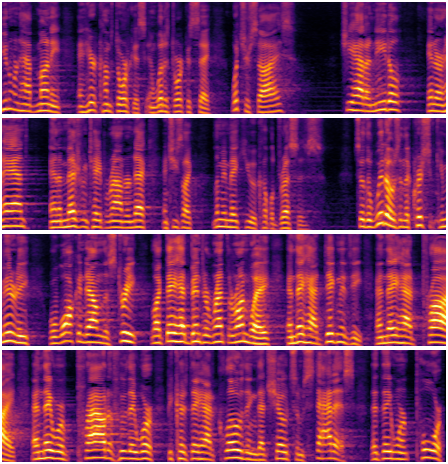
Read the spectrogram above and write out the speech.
you don't have money, and here comes Dorcas. And what does Dorcas say? What's your size? She had a needle in her hand and a measuring tape around her neck, and she's like, Let me make you a couple dresses. So the widows in the Christian community were walking down the street like they had been to rent the runway and they had dignity and they had pride and they were proud of who they were because they had clothing that showed some status that they weren't poor.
